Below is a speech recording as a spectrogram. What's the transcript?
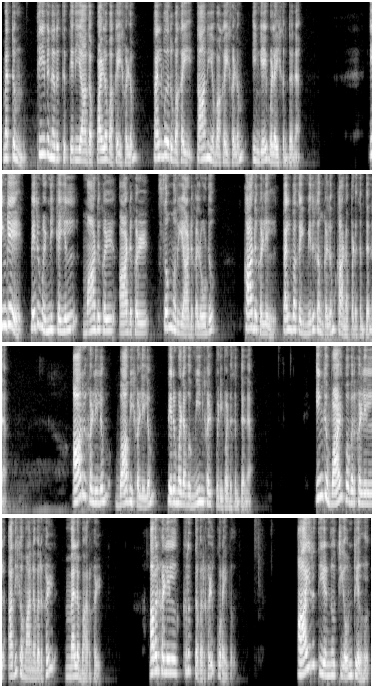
மற்றும் தீவினருக்கு தெரியாத பழ வகைகளும் பல்வேறு வகை தானிய வகைகளும் இங்கே விளைகின்றன. இங்கே பெரும் எண்ணிக்கையில் மாடுகள் ஆடுகள் செம்மறியாடுகளோடு காடுகளில் பல்வகை மிருகங்களும் காணப்படுகின்றன. ஆறுகளிலும் பாவிகளிலும் பெருமளவு மீன்கள் பிடிபடுகின்றன. இங்கு வாழ்பவர்களில் அதிகமானவர்கள் மலபார்கள். அவர்களில் கிறித்தவர்கள் குறைவு. ஆயிரத்தி எண்ணூற்றி ஒன்றில்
